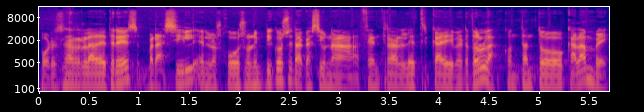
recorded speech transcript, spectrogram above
Por esa regla de tres, Brasil en los Juegos Olímpicos era casi una central eléctrica de Iberdrola, con tanto calambre.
